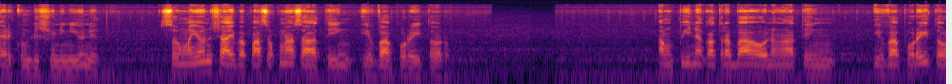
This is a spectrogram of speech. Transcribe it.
air conditioning unit. So ngayon siya ay papasok na sa ating evaporator. Ang pinakatrabaho ng ating evaporator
